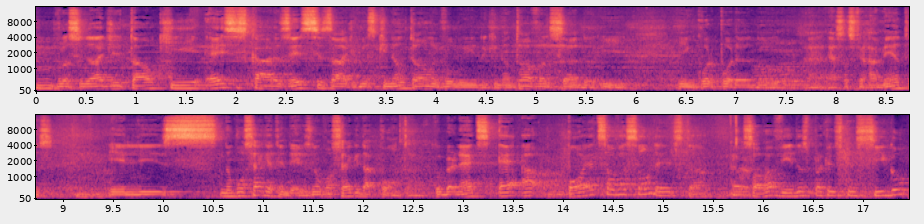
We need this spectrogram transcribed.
Hum. Velocidade tal que esses caras, esses admins que não estão evoluindo, que não estão avançando e, e incorporando ah, essas ferramentas, eles não conseguem atender, eles não conseguem dar conta. O Kubernetes é a boia de salvação deles, tá? É o é. salva-vidas para que eles consigam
